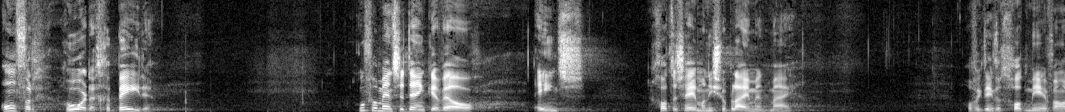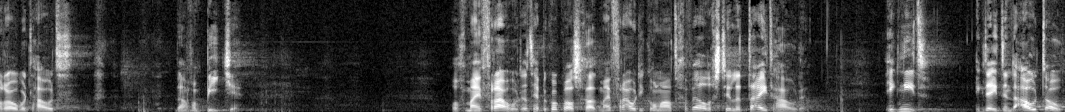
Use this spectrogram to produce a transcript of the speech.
Onverhoorde gebeden. Hoeveel mensen denken wel eens, God is helemaal niet zo blij met mij. Of ik denk dat God meer van Robert houdt dan van Pietje. Of mijn vrouw, dat heb ik ook wel eens gehad. Mijn vrouw die kon altijd geweldig stille tijd houden. Ik niet. Ik deed in de auto.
